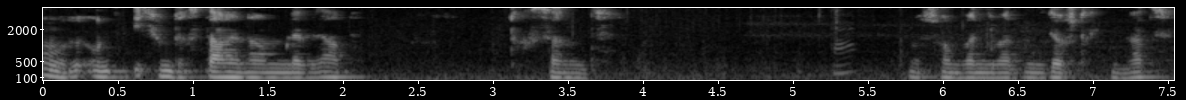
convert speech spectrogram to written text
Oh, und ich und das darin am Level Up. Interessant. Mal schauen, wann jemand Niederstrecken hat.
